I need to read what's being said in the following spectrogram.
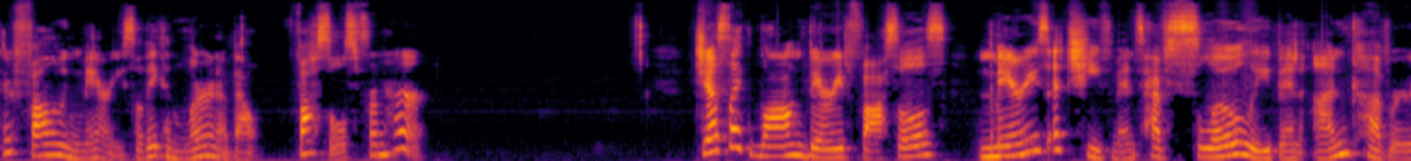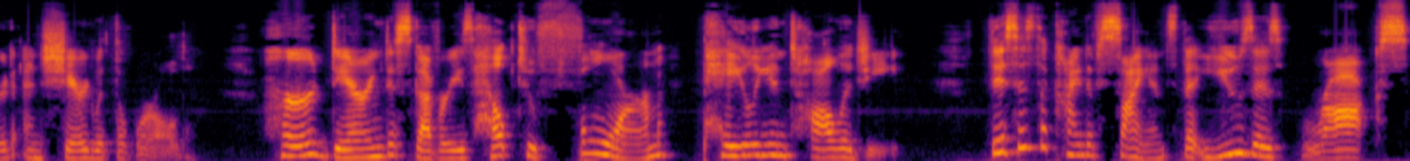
They're following Mary so they can learn about fossils from her. Just like long buried fossils, Mary's achievements have slowly been uncovered and shared with the world. Her daring discoveries helped to form paleontology. This is the kind of science that uses rocks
